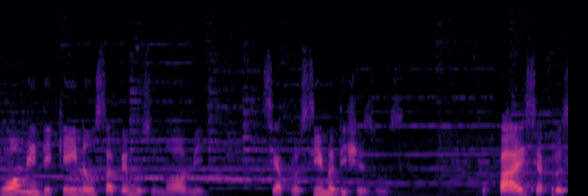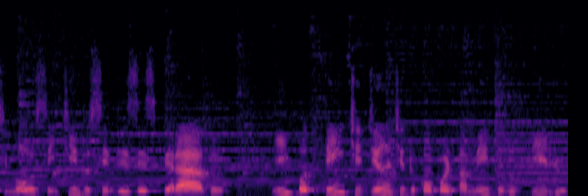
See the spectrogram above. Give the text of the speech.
O homem de quem não sabemos o nome se aproxima de Jesus. O pai se aproximou sentindo-se desesperado e impotente diante do comportamento do filho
